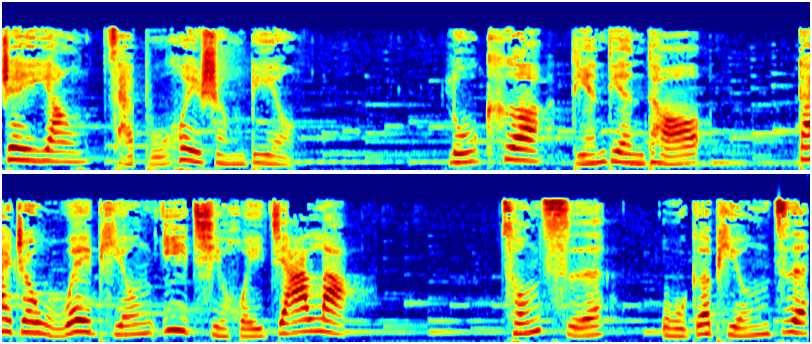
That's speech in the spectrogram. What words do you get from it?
这样才不会生病。卢克点点头，带着五味瓶一起回家了。从此，五个瓶子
